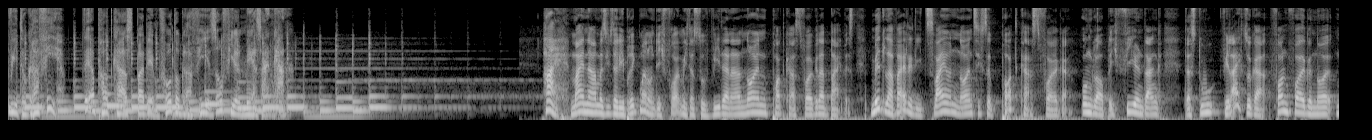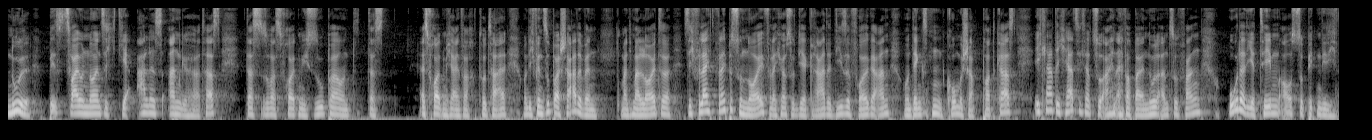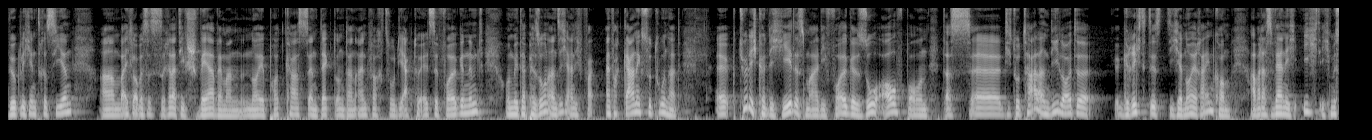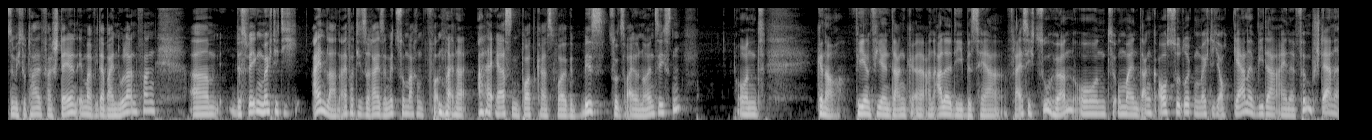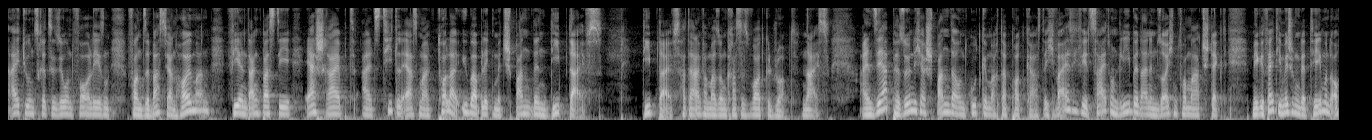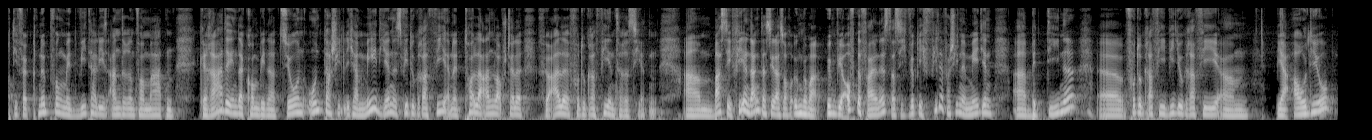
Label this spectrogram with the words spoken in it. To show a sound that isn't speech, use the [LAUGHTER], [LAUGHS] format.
Vitografie, der Podcast, bei dem Fotografie so viel mehr sein kann. Hi, mein Name ist Vitali Brickmann und ich freue mich, dass du wieder in einer neuen Podcast-Folge dabei bist. Mittlerweile die 92. Podcast-Folge. Unglaublich. Vielen Dank, dass du vielleicht sogar von Folge 0 bis 92 dir alles angehört hast. Das sowas freut mich super und das es freut mich einfach total. Und ich finde es super schade, wenn manchmal Leute sich vielleicht, vielleicht bist du neu, vielleicht hörst du dir gerade diese Folge an und denkst, hm, komischer Podcast. Ich lade dich herzlich dazu ein, [LAUGHS] einfach bei Null anzufangen oder dir Themen auszupicken, die dich wirklich interessieren. Ähm, weil ich glaube, es ist relativ schwer, wenn man neue Podcasts entdeckt und dann einfach so die aktuellste Folge nimmt und mit der Person an sich eigentlich einfach gar nichts zu tun hat. Äh, natürlich könnte ich jedes Mal die Folge so aufbauen, dass äh, die total an die Leute gerichtet ist, die hier neu reinkommen. Aber das wäre nicht ich. Ich müsste mich total verstellen, immer wieder bei Null anfangen. Ähm, deswegen möchte ich dich einladen, einfach diese Reise mitzumachen von meiner allerersten Podcast-Folge bis zur 92. Und genau, Vielen, vielen Dank äh, an alle, die bisher fleißig zuhören. Und um meinen Dank auszudrücken, möchte ich auch gerne wieder eine 5-Sterne-iTunes-Rezession vorlesen von Sebastian Hollmann. Vielen Dank, Basti. Er schreibt als Titel erstmal toller Überblick mit spannenden Deep Dives. Deep Dives hat er einfach mal so ein krasses Wort gedroppt. Nice. Ein sehr persönlicher, spannender und gut gemachter Podcast. Ich weiß, wie viel Zeit und Liebe in einem solchen Format steckt. Mir gefällt die Mischung der Themen und auch die Verknüpfung mit Vitalis anderen Formaten. Gerade in der Kombination unterschiedlicher Medien ist Vitografie eine tolle Anlaufstelle für alle Fotografieinteressierten. Ähm, Basti, vielen Dank, dass dir das auch irgendwann mal irgendwie aufgefallen ist, dass ich wirklich viele verschiedene Medien äh, bediene. Äh, Fotografie, Videografie, ähm, ja, Audio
